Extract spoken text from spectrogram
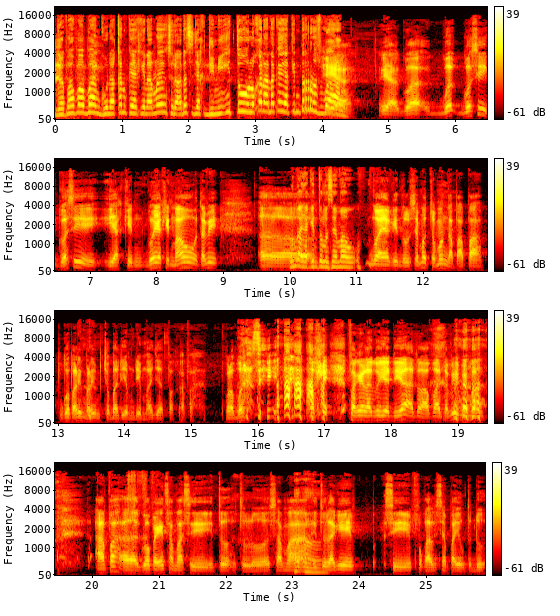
nggak apa-apa bang. Gunakan keyakinan lo yang sudah ada sejak dini itu. Lo kan anaknya yakin terus bang. Iya, iya. Gue, gue, gue sih, gue sih yakin. Gue yakin mau, tapi Uh, lu gak yakin tulusnya mau? Gue yakin tulusnya mau, cuma nggak apa-apa. Gue paling paling coba diam-diam aja, apa apa kolaborasi pakai pakai lagunya dia atau apa tapi memang apa uh, eh, gue pengen sama si itu tulus sama uh -uh. itu lagi si vokalisnya Payung Teduh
